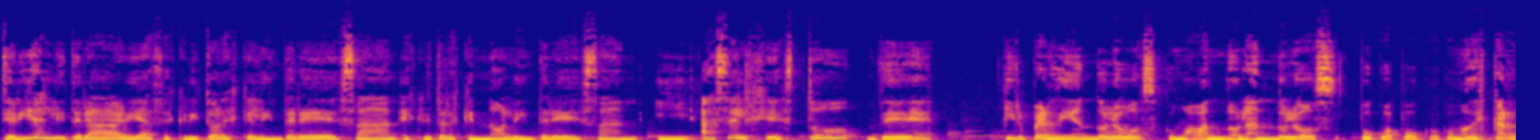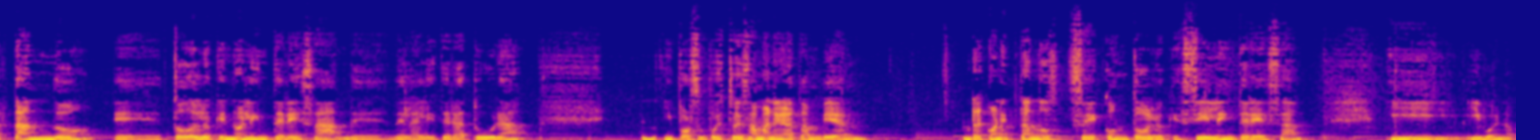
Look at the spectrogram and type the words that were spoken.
teorías literarias, escritores que le interesan, escritores que no le interesan, y hace el gesto de ir perdiéndolos, como abandonándolos poco a poco, como descartando eh, todo lo que no le interesa de, la literatura, y por supuesto de esa manera también reconectándose con todo lo que sí le interesa. Y, y bueno,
